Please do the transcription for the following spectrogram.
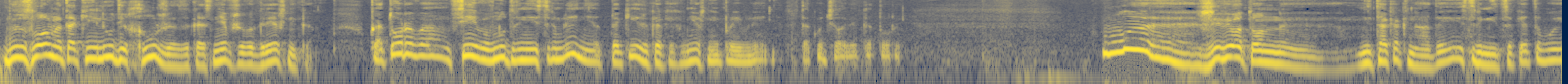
Безусловно, такие люди хуже закосневшего грешника, у которого все его внутренние стремления такие же, как их внешние проявления. То есть такой человек, который живет он э, не так, как надо, и стремится к этому, и,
